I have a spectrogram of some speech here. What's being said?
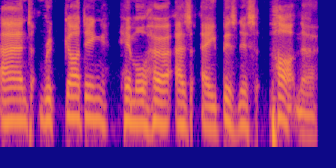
and regarding him or her as a business partner.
